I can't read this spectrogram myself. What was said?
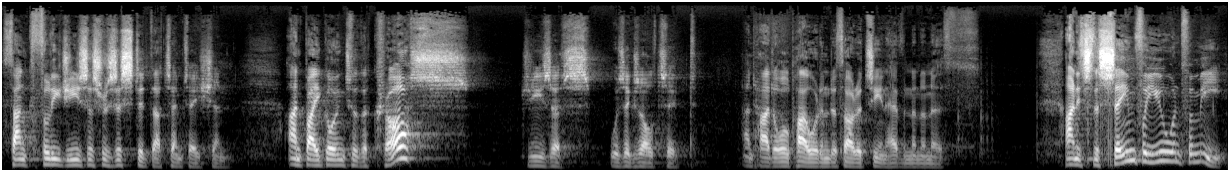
Thankfully, Jesus resisted that temptation. And by going to the cross, Jesus was exalted and had all power and authority in heaven and on earth. And it's the same for you and for me.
